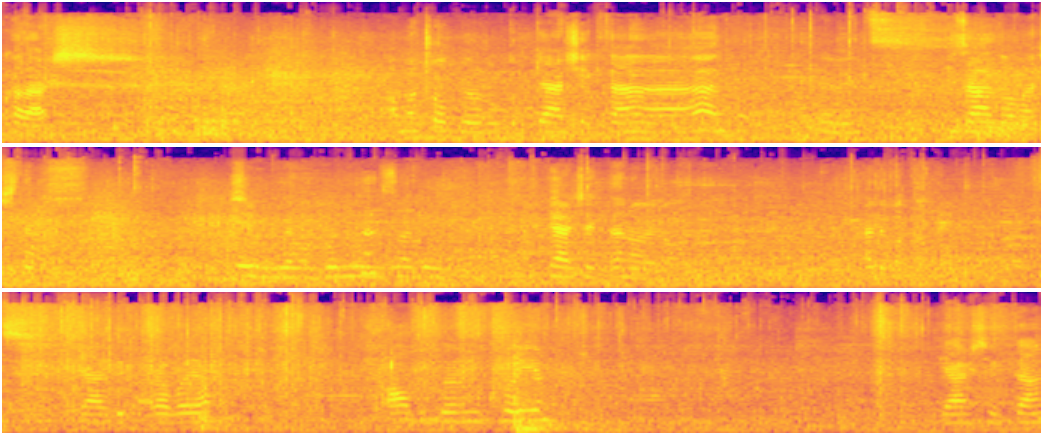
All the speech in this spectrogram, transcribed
bu kadar. Ama çok yorulduk gerçekten. Evet. Güzel dolaştık. Şimdi gerçekten öyle oldu. Hadi bakalım. Geldik arabaya. Aldıklarımı koyayım. Gerçekten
